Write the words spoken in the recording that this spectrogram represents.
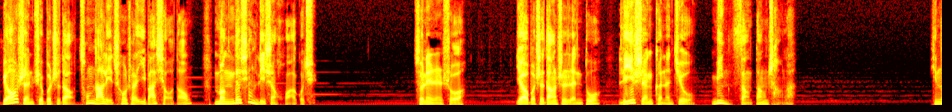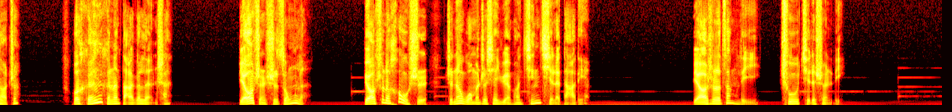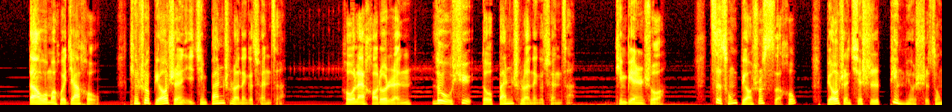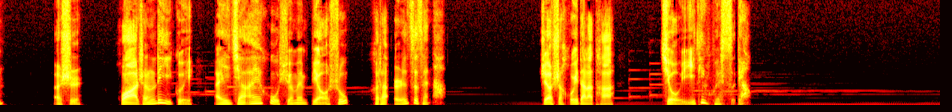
表婶却不知道从哪里抽出来一把小刀，猛地向李婶划过去。村里人说，要不是当时人多，李婶可能就命丧当场了。听到这，我狠狠地打了个冷颤。表婶失踪了，表叔的后事只能我们这些远房亲戚来打点。表叔的葬礼出奇的顺利。当我们回家后，听说表婶已经搬出了那个村子。后来好多人陆续都搬出了那个村子。听别人说，自从表叔死后，表婶其实并没有失踪，而是化成厉鬼，挨家挨户询问表叔和他儿子在哪。只要是回答了他，就一定会死掉。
